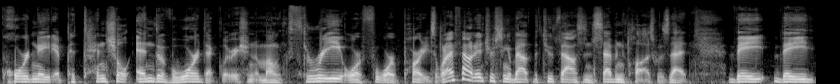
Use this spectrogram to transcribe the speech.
coordinate a potential end of war declaration among three or four parties. What I found interesting about the 2007 clause was that they they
